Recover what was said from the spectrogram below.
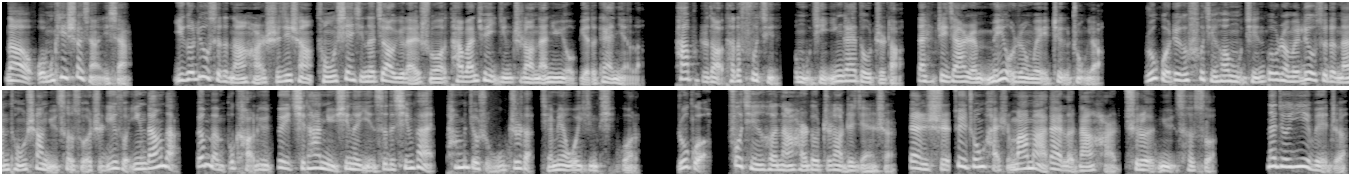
那我们可以设想一下，一个六岁的男孩，实际上从现行的教育来说，他完全已经知道男女有别的概念了。他不知道，他的父亲和母亲应该都知道，但是这家人没有认为这个重要。如果这个父亲和母亲都认为六岁的男童上女厕所是理所应当的，根本不考虑对其他女性的隐私的侵犯，他们就是无知的。前面我已经提过了。如果父亲和男孩都知道这件事儿，但是最终还是妈妈带了男孩去了女厕所，那就意味着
